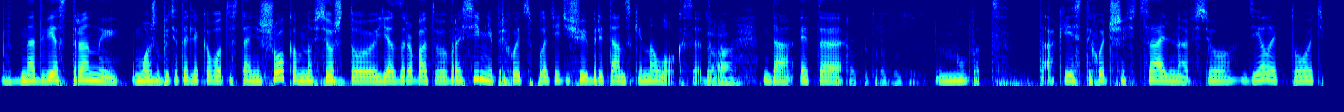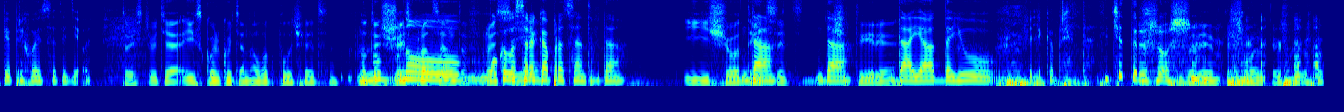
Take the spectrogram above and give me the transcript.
на две страны. Может быть, это для кого-то станет шоком, но все, что я зарабатываю в России, мне приходится платить еще и британский налог с этого. Да. Да, это. А как это работает? Ну вот так. Если ты хочешь официально все делать, то тебе приходится это делать. То есть у тебя... И сколько у тебя налог получается? Ну, ну то есть 6% ну, России? Около 40%, да. И еще 34? Да, да, да, я отдаю Великобритании. Че ты ржешь? Блин, кошмар какой.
